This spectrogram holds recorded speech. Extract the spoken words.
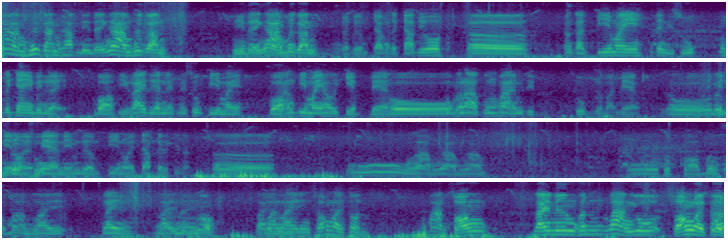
งามคือกันครับ นี่ได้งามคือกัน นี่ได้งามคือกันก็เริ่มจับก็จับอยู่เอ่อมันก็ปีใหม่จังสิสุกมันก็ใหญ่ไปเรื่อยบ่อีกหลายเดือนเลยสิสุกปีใหม่บ่หลังปีใหม่เฮาก็เก็บแดงโอ้มกราคมพามันสิสุกแล้วบาดแดงโอ้นี่เริ่เป็มนนี่หน่อยเริ่มสุกแม่นี่มันเริ่มปีหน่อยจับไปแล้วทีละเออโอ้งามงามงามโอ้ทดสอบเบิ่งประมาณไร่ไล่ไร่หนึ่งเนาะประมาณหไล่นึ่งหนึ่งสองร้อยต้นประมาณสองไร่หนึ่งเพิ่นว่างอยู่สองร้อยต้น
